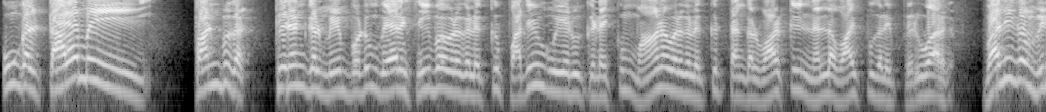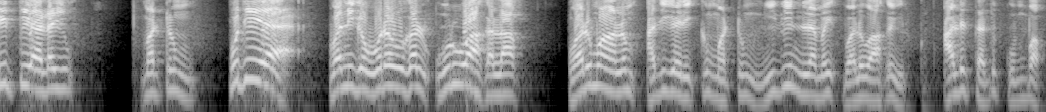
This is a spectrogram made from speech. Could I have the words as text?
உங்கள் தலைமை பண்புகள் திறன்கள் மேம்படும். வேலை செய்பவர்களுக்கு பதவி உயர்வு கிடைக்கும். மாணவர்களுக்கு தங்கள் வாழ்க்கையில் நல்ல வாய்ப்புகளை பெறுவார்கள். வணிகம் விருத்தி அடையும் மற்றும் புதிய வணிக உறவுகள் உருவாகலாம். வருமானம் அதிகரிக்கும் மற்றும் நிதி நிலைமை வலுவாக இருக்கும். அடுத்தது கும்பம்.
